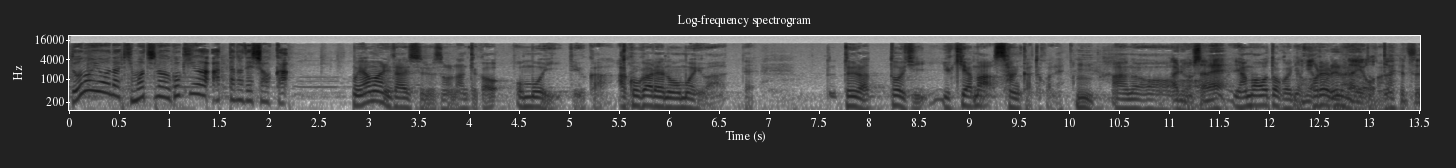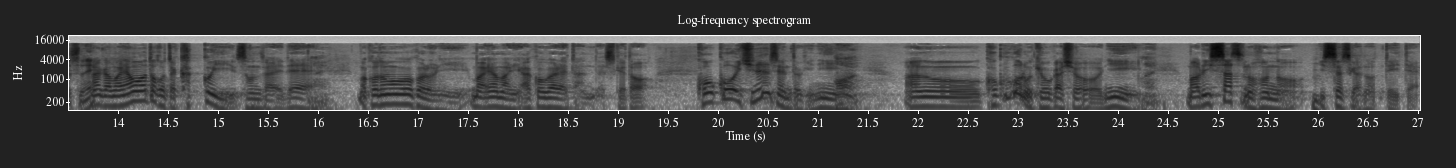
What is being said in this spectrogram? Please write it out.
どのような気持ちの動きがあったのでしょうか？山に対するそのなんていうか思いというか憧れの思いはあって。というのは当時雪山参加とかね、うん、あのありましたね。山男に惚れるなよとか、ね、ね、なんかまあ山男ってかっこいい存在で、はい、まあ、子供心にまあ山に憧れたんですけど高校1年生の時に、はい、あの国語の教科書に、はい、丸一冊の本の一節が載っていて、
